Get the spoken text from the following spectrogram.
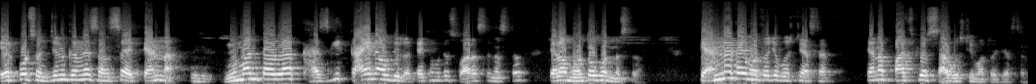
एअरपोर्ट संचालन करणाऱ्या संस्था आहेत त्यांना. विमानतळाला खासगी काय नाव दिलं त्याच्यामध्ये स्वारस्य नसतं त्याला महत्त्व पण नसतं. त्यांना काही महत्त्वाच्या गोष्टी असतात त्यांना पाच किंवा सहा गोष्टी महत्त्वाच्या असतात.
